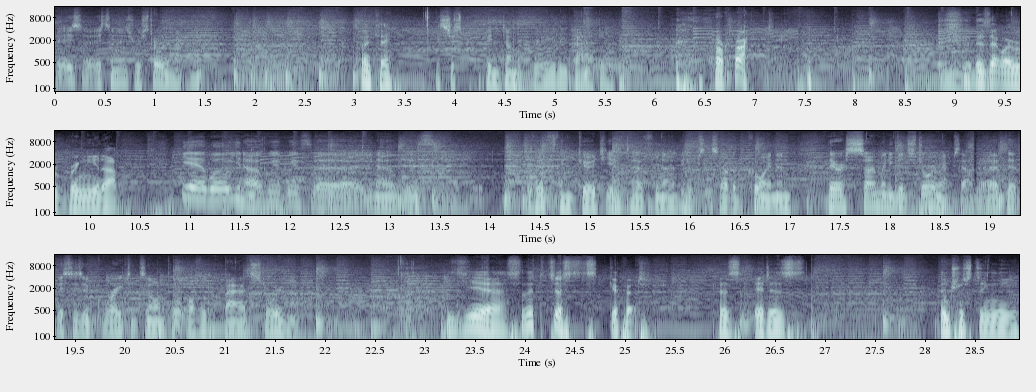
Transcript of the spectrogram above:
It is. A, it's an Esri story map, mate. Okay. It's just been done really badly. All right. Is that why we're bringing it up? Yeah, well, you know, with, with uh, you know, with with everything good, you have to have you know the opposite side of the coin, and there are so many good story maps out there that this is a great example of a bad story map. Yeah. So let's just skip it because it is interestingly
